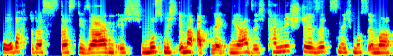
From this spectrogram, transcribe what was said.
beobachte, dass, dass die sagen, ich muss mich immer ablenken. Ja, also ich kann nicht still sitzen, ich muss immer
